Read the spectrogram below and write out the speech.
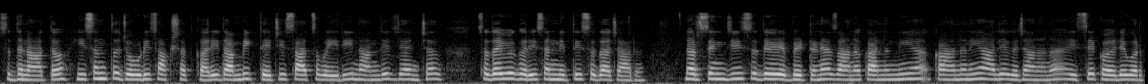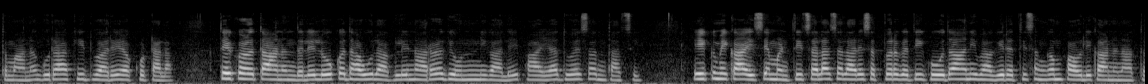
सिद्धनाथ ही संत जोडी साक्षात्कारी दांभिकतेची साच वैरी नांदेड ज्यांच्या सदैव घरी सन्निती सदाचार. नरसिंगजी सदे भेटण्या जाणं काननीय काननीय आले गजानन ऐसे कळले वर्तमान गुराखीद्वारे अकोटाला. ते कळता आनंदले लोक धावू लागले नारळ घेऊन निघाले पाया द्वय संताचे. एकमेका ऐसे म्हणती चला चला रे सत्वरगती गोदा आणि भागीरथी संगम पावली काननात.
